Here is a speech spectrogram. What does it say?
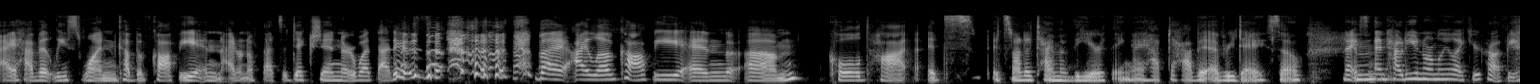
I have at least one cup of coffee. And I don't know if that's addiction or what that is, but I love coffee and, um, cold hot it's it's not a time of the year thing. I have to have it every day so. Nice. Um, and how do you normally like your coffee?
